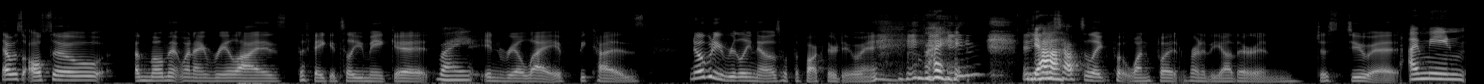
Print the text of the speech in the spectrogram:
that was also a moment when I realized the fake it till you make it Right. in real life because nobody really knows what the fuck they're doing. Right. and Yeah. you just have to like put one foot in front of the other and just do it. I mean,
